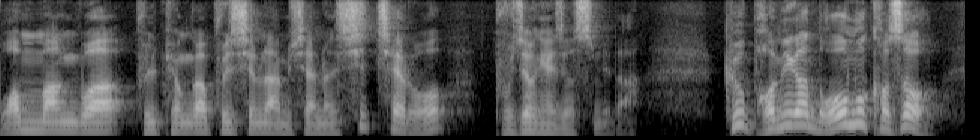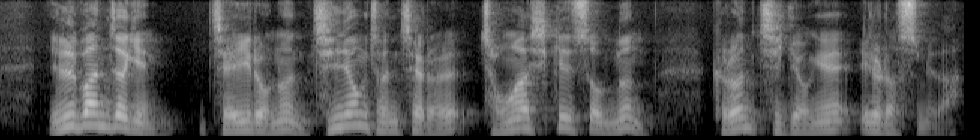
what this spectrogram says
원망과 불평과 불신을 암시하는 시체로 부정해졌습니다. 그 범위가 너무 커서 일반적인 제1호는 진영 전체를 정화시킬 수 없는 그런 지경에 이르렀습니다.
